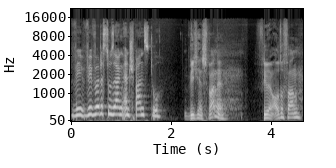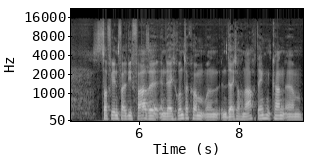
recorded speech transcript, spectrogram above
wie, wie würdest du sagen, entspannst du? Wie ich entspanne? Viel beim Autofahren. Das ist auf jeden Fall die Phase, in der ich runterkomme und in der ich auch nachdenken kann. Ähm,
